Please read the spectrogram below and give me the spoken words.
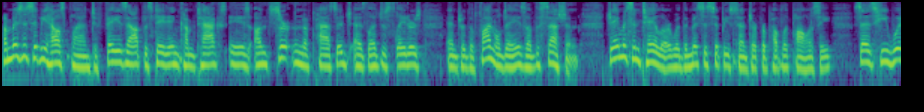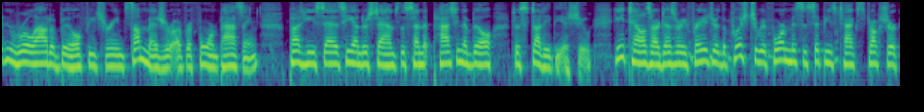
A Mississippi House plan to phase out the state income tax is uncertain of passage as legislators enter the final days of the session. Jameson Taylor with the Mississippi Center for Public Policy says he wouldn't rule out a bill featuring some measure of reform passing, but he says he understands the Senate passing a bill to study the issue. He tells our Desare Frazier the push to reform Mississippi's tax structure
